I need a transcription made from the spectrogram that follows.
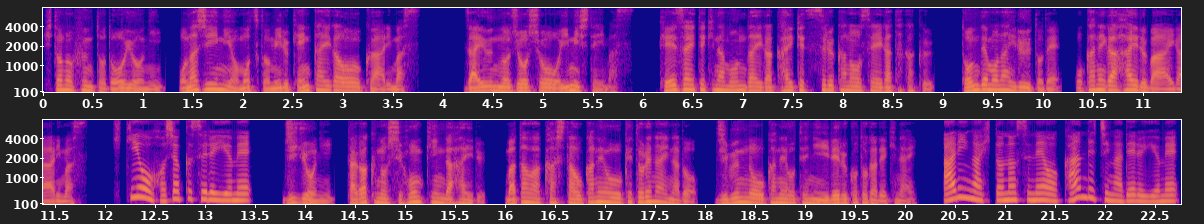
人の糞と同様に同じ意味を持つと見る見解が多くあります。財運の上昇を意味しています。経済的な問題が解決する可能性が高く、とんでもないルートでお金が入る場合があります。引きを捕食する夢。事業に多額の資本金が入る、または貸したお金を受け取れないなど、自分のお金を手に入れることができない。アリが人のすねを噛んで血が出る夢。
